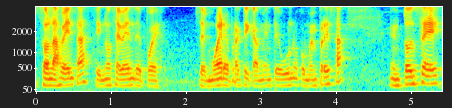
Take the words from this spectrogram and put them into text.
son las ventas. Si no se vende, pues se muere prácticamente uno como empresa. Entonces,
